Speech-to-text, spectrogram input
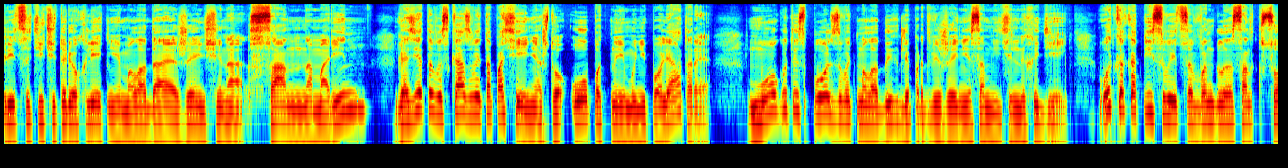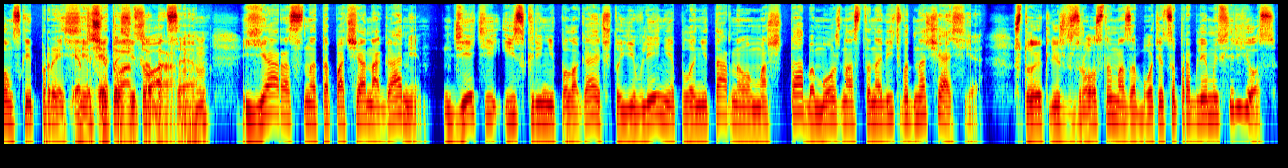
34-летняя молодая женщина Санна Марин, газета высказывает опасения, что опытные манипуляторы могут использовать молодых для продвижения сомнительных идей. Вот как описывается в англосаксонской прессе эта ситуация. Эта ситуация. Да. Угу. Яростно топача ногами, дети искренне полагают, что явление планетарного масштаба можно остановить в одночасье. Стоит лишь взрослым озаботиться проблемой всерьез.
